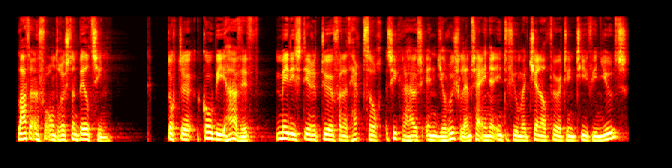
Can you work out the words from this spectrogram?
laten een verontrustend beeld zien. Dr. Kobi Haviv, medisch directeur van het Herzog ziekenhuis in Jeruzalem, zei in een interview met Channel 13 TV News,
